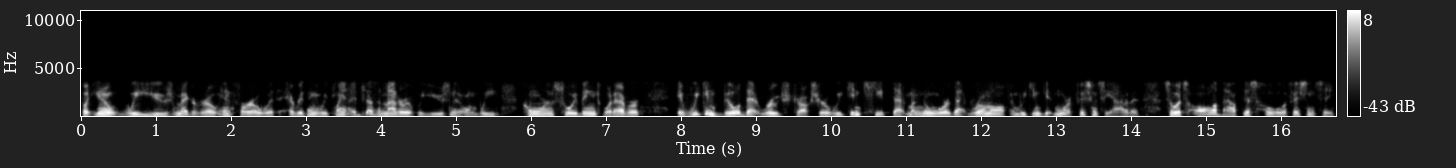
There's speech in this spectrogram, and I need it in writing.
but you know, we use MegaGrow in furrow with everything that we plant. It doesn't matter if we're using it on wheat, corn, soybeans, whatever. If we can build that root structure, we can keep that manure, that runoff, and we can get more efficiency out of it. So it's all about this whole efficiency,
